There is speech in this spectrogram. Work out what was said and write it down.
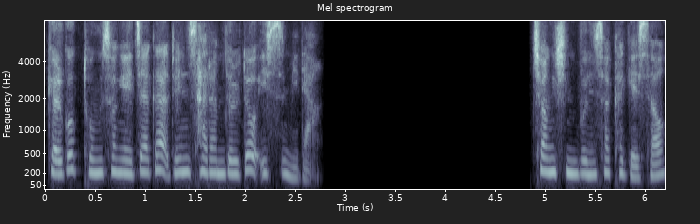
결국 동성애자가 된 사람들도 있습니다. 정신분석학에서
